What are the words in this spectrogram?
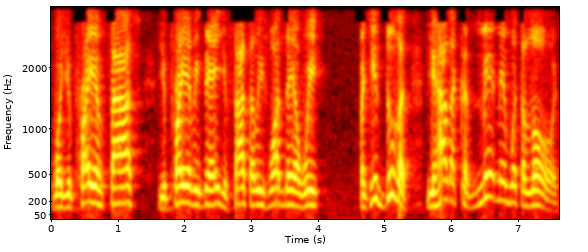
where you pray and fast, you pray every day, you fast at least one day a week, but you do that. You have that commitment with the Lord,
